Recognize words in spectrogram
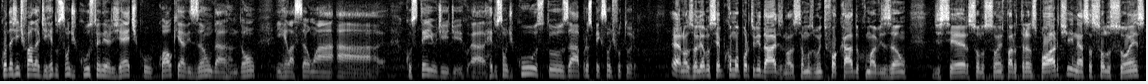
Quando a gente fala de redução de custo energético, qual que é a visão da Randon em relação a, a custeio de, de a redução de custos, a prospecção de futuro? É, nós olhamos sempre como oportunidades. Nós estamos muito focados com uma visão de ser soluções para o transporte e nessas soluções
